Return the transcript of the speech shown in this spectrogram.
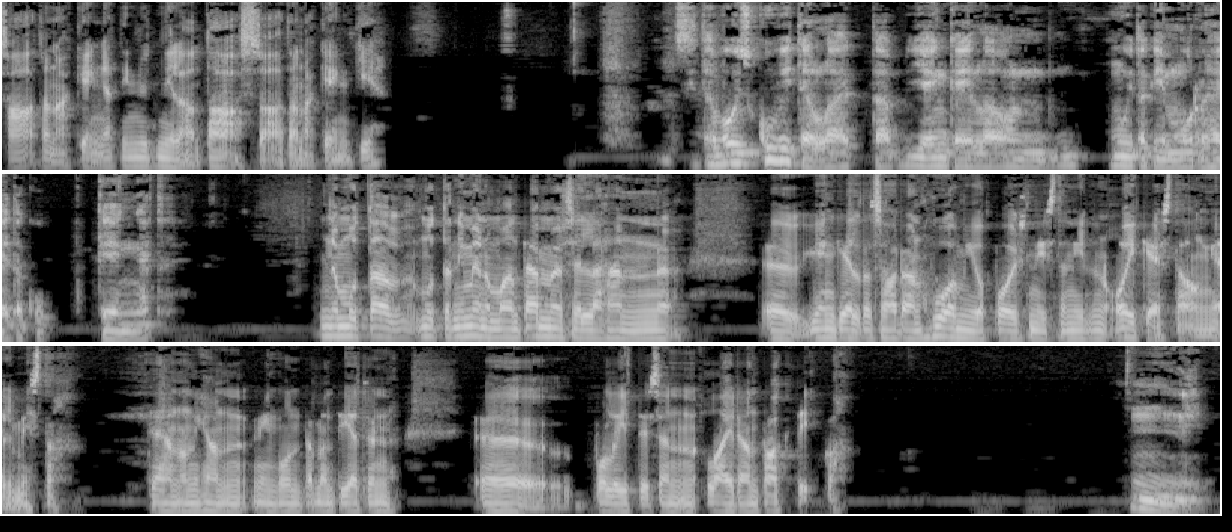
saatanakengät, niin nyt niillä on taas saatanakenkiä. Sitä voisi kuvitella, että Jenkeillä on muitakin murheita kuin kengät. No mutta, mutta nimenomaan tämmöisellähän Jenkeiltä saadaan huomio pois niistä niiden oikeista ongelmista. Sehän on ihan niin kuin tämän tietyn ö, poliittisen laidan taktiikka. Niin.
